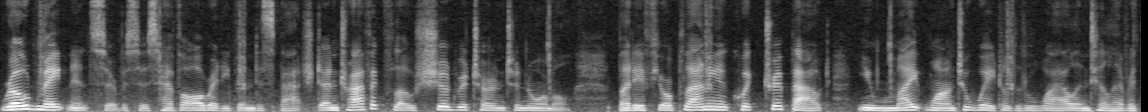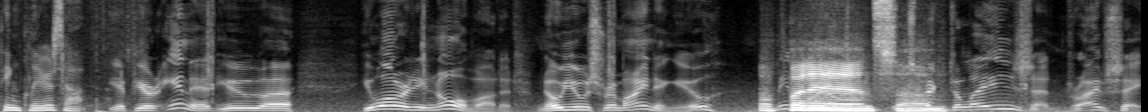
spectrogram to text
Road maintenance services have already been dispatched, and traffic flow should return to normal. But if you're planning a quick trip out, you might want to wait a little while until everything clears up. If you're in it, you uh, you already know about it. No use reminding you. We'll put Meanwhile, in Expect some. delays and drive safe.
